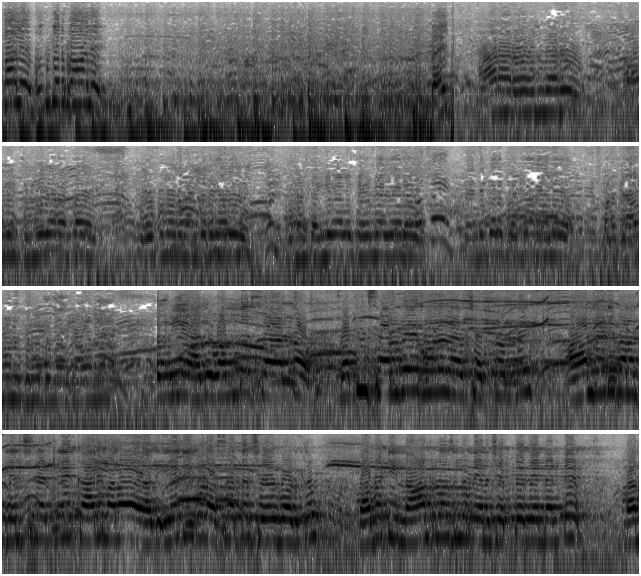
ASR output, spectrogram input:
రావాలి నారా రోహిత్ గారు అలాగే చుమ్మి గారు అబ్బాయి కేసినేని వెంకట గారు మన సంగీతాల సౌమ్య గారు ఎన్నికల ప్రచారాలు మన గ్రామంలో తిరుగుతున్నారు కావున అది వంద శాతం. ప్రతి సర్వే కూడా చెప్తుంది. ఆల్రెడీ మనం గెలిచినట్లే కానీ మనం అది ఏది కూడా అశ్రద్ధ చేయకూడదు. కాబట్టి ఈ నాలుగు రోజులు నేను చెప్పేది ఏంటంటే మన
